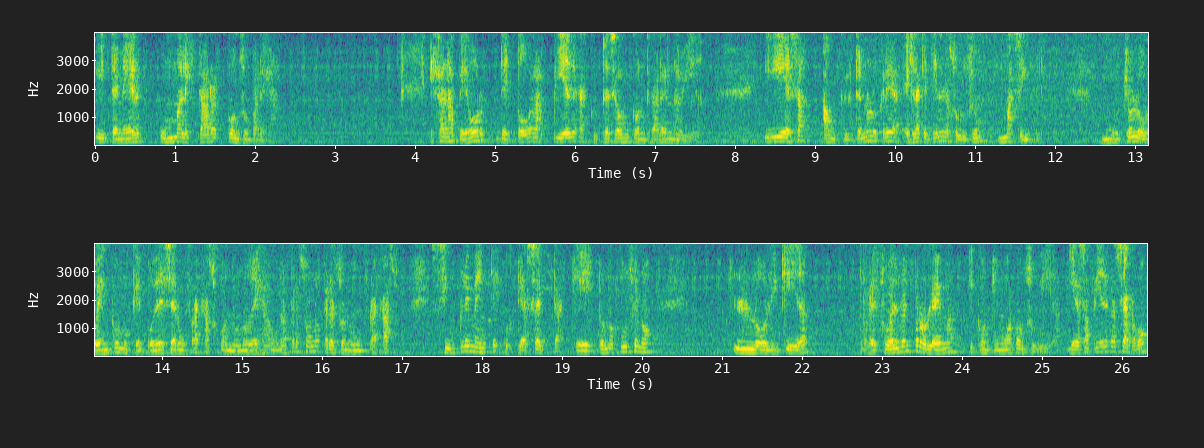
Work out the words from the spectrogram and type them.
y tener un malestar con su pareja esa es la peor de todas las piedras que usted se va a encontrar en la vida. Y esa, aunque usted no lo crea, es la que tiene la solución más simple. Muchos lo ven como que puede ser un fracaso cuando uno deja a una persona, pero eso no es un fracaso. Simplemente usted acepta que esto no funcionó, lo liquida, resuelve el problema y continúa con su vida. Y esa piedra se acabó.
